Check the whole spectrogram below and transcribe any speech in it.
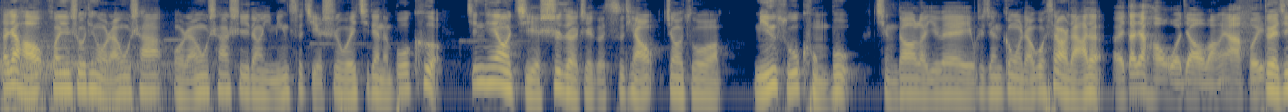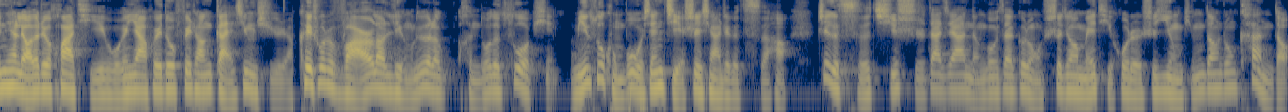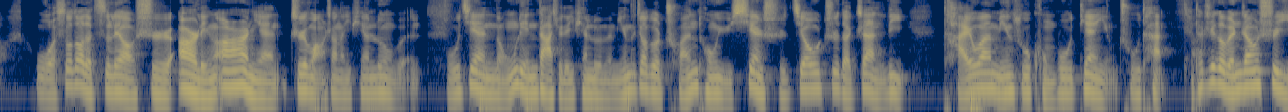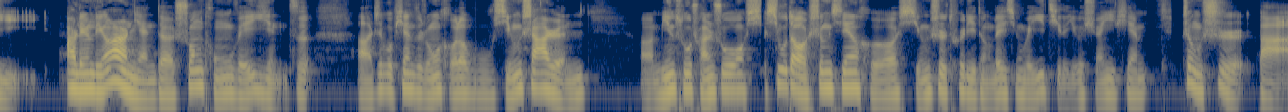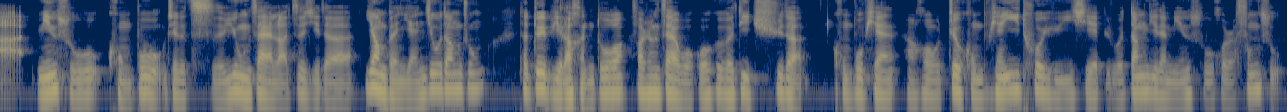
大家好，欢迎收听《偶然误差》。偶然误差是一档以名词解释为起点的播客。今天要解释的这个词条叫做民俗恐怖。请到了一位之前跟我聊过塞尔达的，哎，大家好，我叫王亚辉。对，今天聊的这个话题，我跟亚辉都非常感兴趣，可以说是玩了、领略了很多的作品。民俗恐怖，我先解释一下这个词哈。这个词其实大家能够在各种社交媒体或者是影评当中看到。我搜到的资料是二零二二年知网上的一篇论文，福建农林大学的一篇论文，名字叫做《传统与现实交织的战力》。台湾民俗恐怖电影初探，它这个文章是以二零零二年的《双瞳》为引子，啊，这部片子融合了五行杀人、啊民俗传说、修道升仙和刑事推理等类型为一体的一个悬疑片，正是把民俗恐怖这个词用在了自己的样本研究当中。他对比了很多发生在我国各个地区的恐怖片，然后这个恐怖片依托于一些，比如当地的民俗或者风俗。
